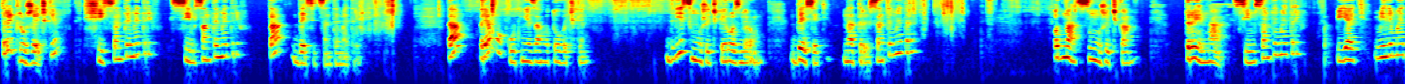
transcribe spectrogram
Три кружечки 6 см, 7 см та 10 см. Та прямокутні заготовочки. Дві смужечки розміром 10 на 3 см. Одна смужечка 3 на 7 см, 5 мм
